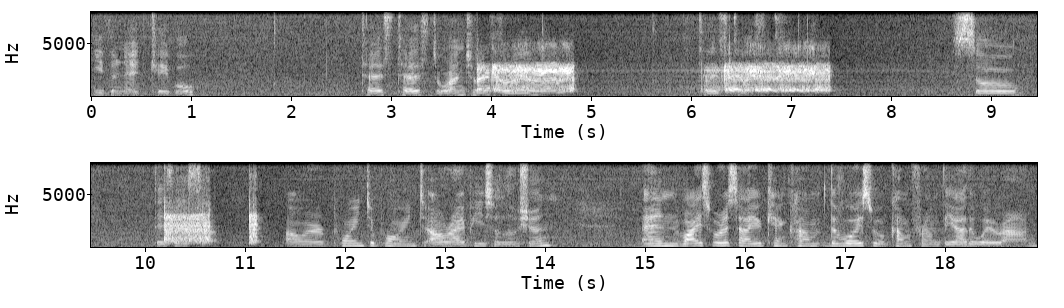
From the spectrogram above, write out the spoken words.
Ethernet cable. Test, test, one, two, three. Test, test. So this is our point-to-point -point RoIP solution. And vice versa, you can come, the voice will come from the other way around.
